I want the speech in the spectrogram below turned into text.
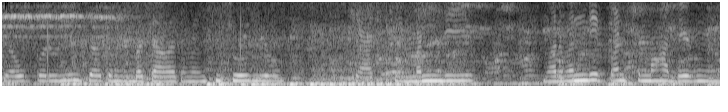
ત્યાં ઉપર હું નહીં જાઉં તમને બતાવવા, તમે અહીંથી જોઈ લો ત્યાં છે મંદિર. મારું મંદિર પણ છે મહાદેવનું.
